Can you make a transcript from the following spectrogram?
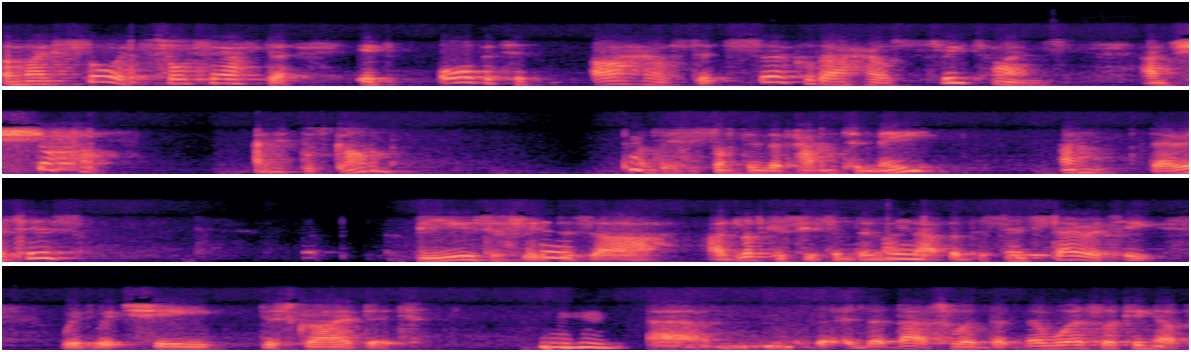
And I saw it shortly after. It orbited our house, it circled our house three times, and shot off, and it was gone. And this is something that happened to me, and there it is. Beautifully bizarre. I'd love to see something like that, but the sincerity with which she described it, um, th- th- that's what th- they're worth looking up.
